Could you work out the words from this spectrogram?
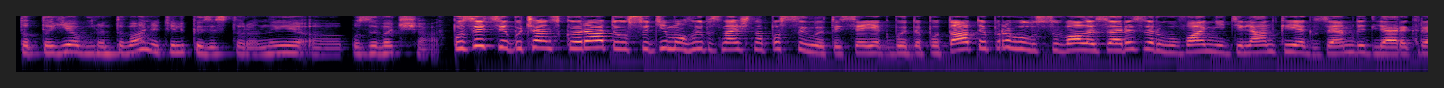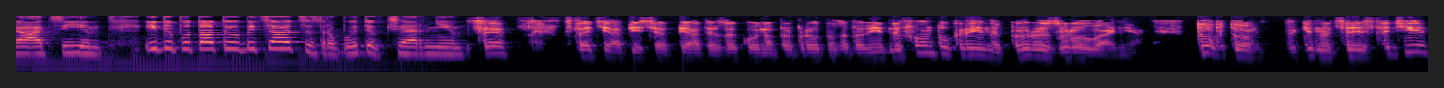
Тобто є обґрунтування тільки зі сторони е, позивача. Позиції Бучанської ради у суді могли б значно посилитися, якби депутати проголосували за резервування ділянки як землі для рекреації. І депутати обіцяють це зробити в червні. Це стаття 55 закону про природно-заповідний фонд України про резервування. Тобто, згідно цієї статті,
